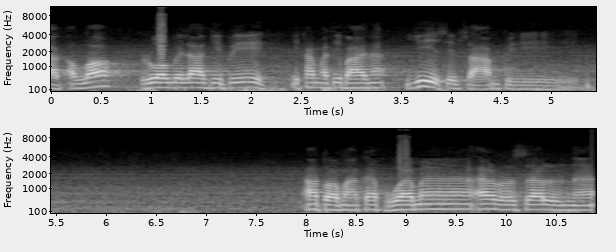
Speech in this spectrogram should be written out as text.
จากอัลลอฮ์รวมเวลากี่ปีอีกคำอธิบายนะยี่สิบสามปี เอาต่อมาครับว่ามาอัลซัลนา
